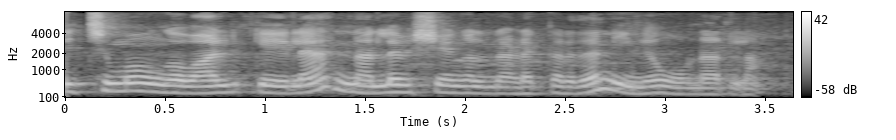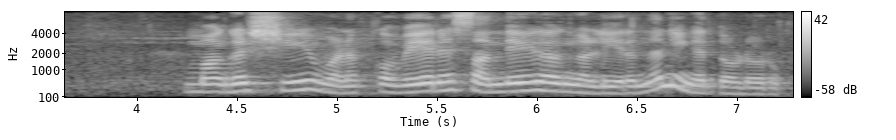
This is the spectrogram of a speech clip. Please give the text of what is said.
நிச்சயமாக உங்கள் வாழ்க்கையில் நல்ல விஷயங்கள் நடக்கிறத நீங்கள் உணரலாம். மகிழ்ச்சியும் வணக்கம். வேறு சந்தேகங்கள் இருந்தால் நீங்கள் தொடரும்.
